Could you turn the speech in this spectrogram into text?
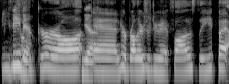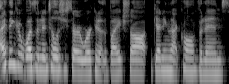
female, Female. girl Yeah. and her brothers are doing it flawlessly. But I think it wasn't until she started working at the bike shop, getting that confidence,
